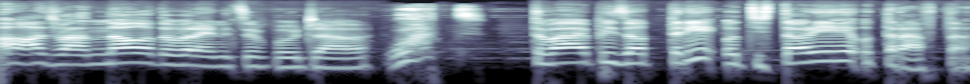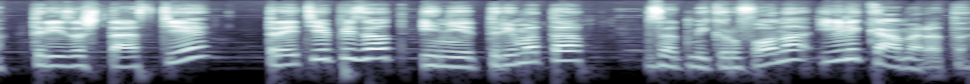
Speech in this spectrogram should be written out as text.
О, това много добре ни се получава. What? Това е епизод 3 от Истории от рафта. Три за щастие, трети епизод и ние тримата зад микрофона или камерата.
